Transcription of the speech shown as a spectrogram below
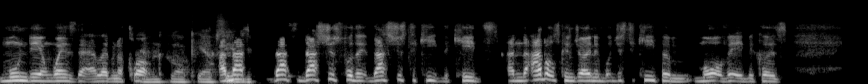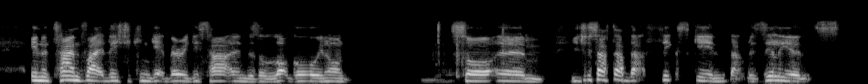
Monday and Wednesday at eleven o'clock. 11 o'clock, yeah. And that's that's that's just for the that's just to keep the kids and the adults can join in, but just to keep them motivated because in a times like this you can get very disheartened. There's a lot going on, so um, you just have to have that thick skin, that resilience,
